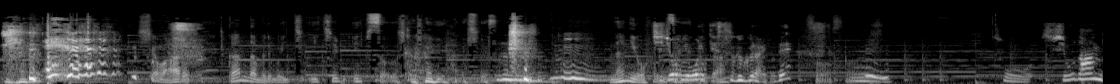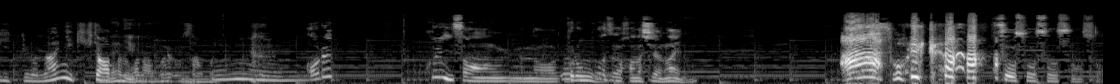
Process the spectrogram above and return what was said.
しかもあれ、ガンダムでも 1, 1エピソードしかない話です。うん 何を地上に降りてすぐ。ぐぐらいのね。そうそうう。ん。そう、塩談義っていうのは何に聞きたかったのかな、何小山さんは。うんあれ？クリンさんのプロポーズの話じゃないの、ああ、それかそうそうそうそうそう。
